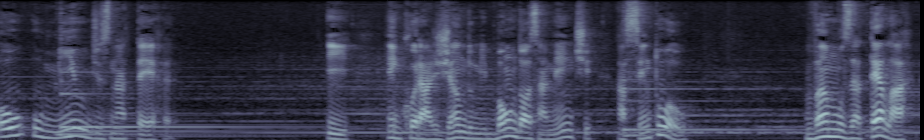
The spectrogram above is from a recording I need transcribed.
ou humildes na terra. E, encorajando-me bondosamente, acentuou: Vamos até lá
